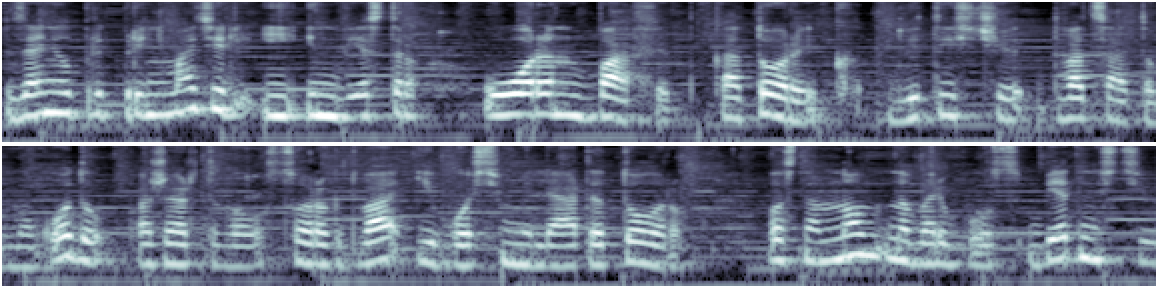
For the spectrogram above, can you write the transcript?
занял предприниматель и инвестор Уоррен Баффет, который к 2020 году пожертвовал 42,8 миллиарда долларов, в основном на борьбу с бедностью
